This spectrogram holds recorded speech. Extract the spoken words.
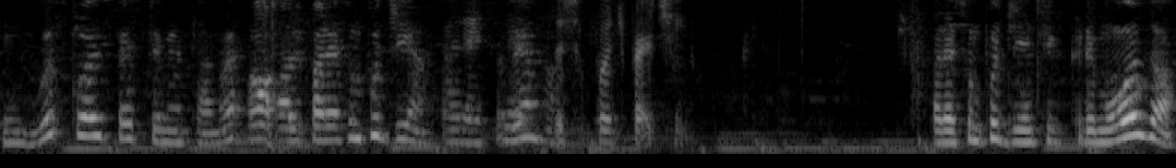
Tem duas coisas pra experimentar, não é? Ó, olha, parece um pudim, ó. Parece, Tá né? vendo? Deixa eu pôr de pertinho. Parece um pudim, fica cremoso, ó.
